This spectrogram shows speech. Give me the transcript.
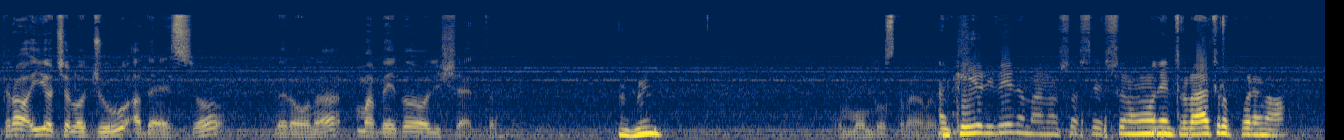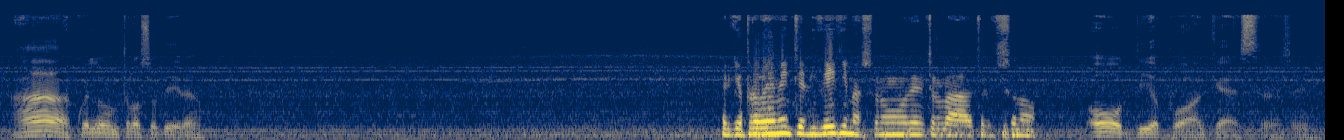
Però io ce l'ho giù adesso, Verona, ma vedo gli shet. Mhm. È un mondo strano. Anche io li vedo, ma non so se sono uno dentro l'altro oppure no. Ah, quello non te lo so dire. Perché probabilmente li vedi, ma sono uno dentro l'altro. Sono... Oddio, può anche essere, sì.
